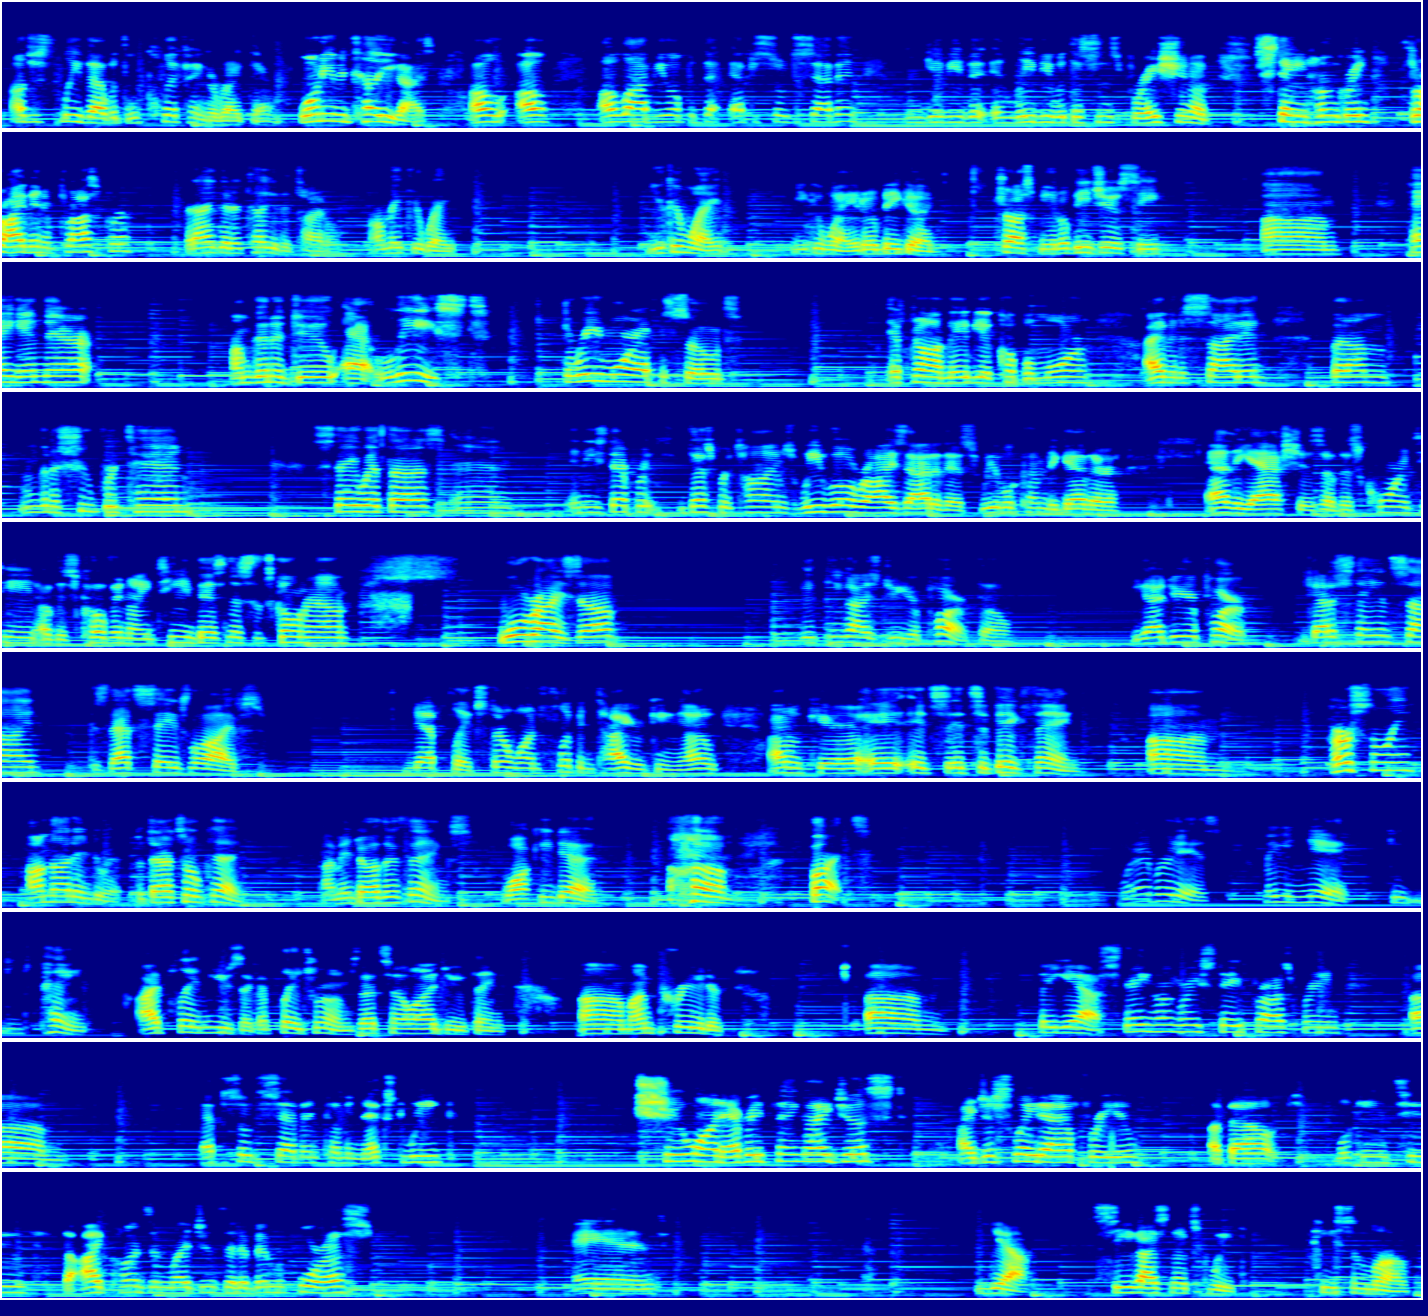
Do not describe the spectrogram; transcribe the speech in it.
I'll just leave that with a cliffhanger right there. Won't even tell you guys. I'll I'll I'll lob you up with the episode seven and give you the and leave you with this inspiration of staying hungry, thriving, and prosper. But I ain't gonna tell you the title. I'll make you wait. You can wait. You can wait. It'll be good. Trust me, it'll be juicy. Um, hang in there. I'm gonna do at least three more episodes, if not maybe a couple more. I haven't decided, but I'm I'm gonna shoot for ten stay with us and in these desperate desperate times we will rise out of this. We will come together out of the ashes of this quarantine of this covid-19 business that's going around. We'll rise up if you guys do your part though. You gotta do your part. You gotta stay inside because that saves lives. Netflix throw on flipping tiger king. I don't i don't care. It, it's it's a big thing. Um personally i'm not into it but that's okay. I'm into other things Walking Dead. Um, but whatever it is, maybe knit, paint. I play music. I play drums. That's how I do things. Um, I'm creative. Um, but yeah, stay hungry, stay prospering. Um, episode seven coming next week. Chew on everything I just I just laid out for you about looking to the icons and legends that have been before us and yeah, see you guys next week. Peace and love.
